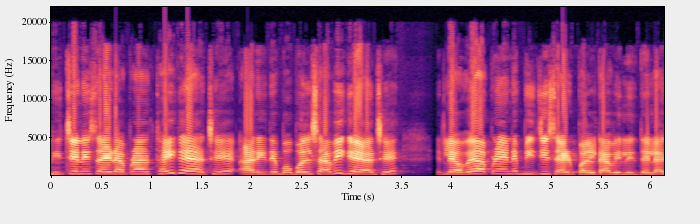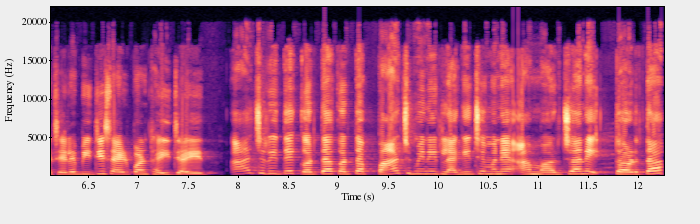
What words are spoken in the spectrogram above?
નીચેની સાઈડ આપણા થઈ ગયા છે, આ રીતે બબલ્સ આવી ગયા છે, એટલે હવે આપણે એને બીજી સાઈડ પલટાવી લીધેલા છે, એટલે બીજી સાઈડ પણ થઈ જાય. આ જ રીતે કરતાં કરતાં પાંચ મિનિટ લાગી છે મને આ મરચાંને તળતા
